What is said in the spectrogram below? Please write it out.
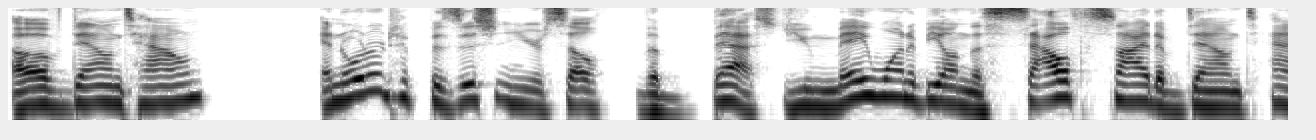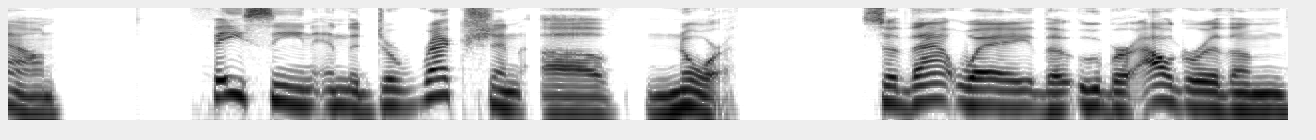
of downtown. In order to position yourself the best, you may want to be on the south side of downtown, facing in the direction of north. So that way, the Uber algorithm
